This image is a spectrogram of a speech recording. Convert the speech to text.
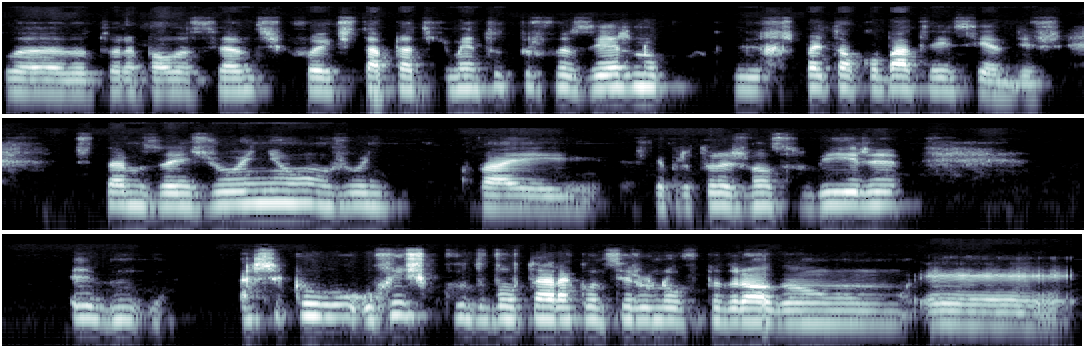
pela doutora Paula Santos, que foi que está praticamente tudo por fazer no que respeita ao combate a incêndios. Estamos em junho, um junho que vai. as temperaturas vão subir. Hum, acha que o, o risco de voltar a acontecer o um novo Pedrógão é,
